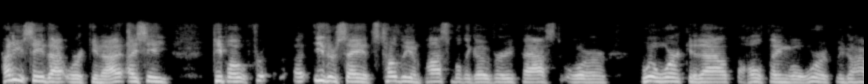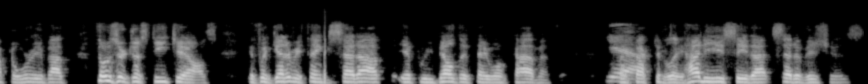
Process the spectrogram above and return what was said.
how do you see that working? I, I see people uh, either say it's totally impossible to go very fast or we'll work it out, the whole thing will work. We don't have to worry about, those are just details. If we get everything set up, if we build it, they will come yeah. effectively. How do you see that set of issues?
